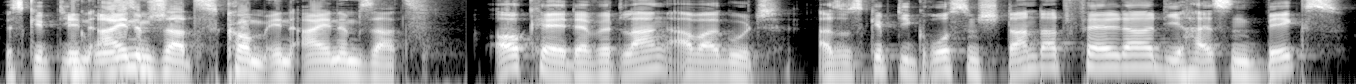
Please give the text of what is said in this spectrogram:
Es gibt in einem Satz, komm, in einem Satz. Okay, der wird lang, aber gut. Also es gibt die großen Standardfelder, die heißen Bigs.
